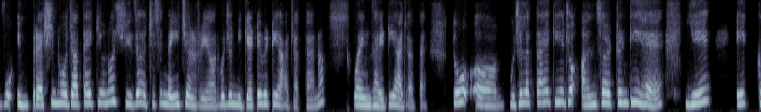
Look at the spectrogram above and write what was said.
वो इम्प्रेशन हो जाता है कि उन्होंने चीज़ें अच्छे से नहीं चल रही हैं और वो जो निगेटिविटी आ जाता है ना वो एंजाइटी आ जाता है। तो अ, मुझे लगता है कि ये जो अनसर्टनटी है ये एक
